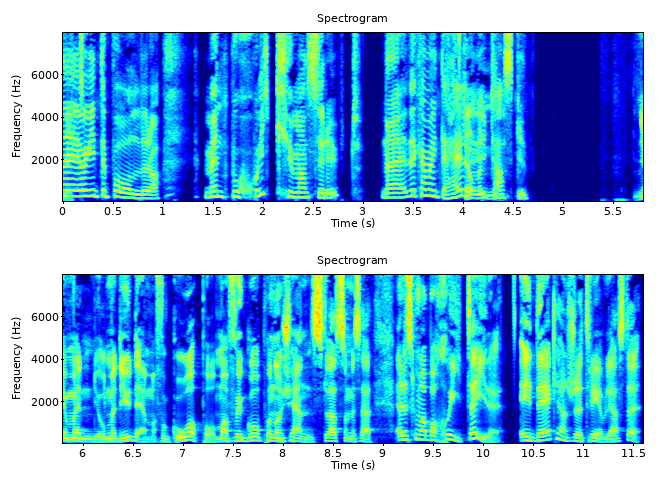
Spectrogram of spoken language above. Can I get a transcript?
nej, inte på ålder då. Men på skick, hur man ser ut. Nej, det kan man inte heller. Ja, Det är men- taskigt. Jo men, jo men det är ju det man får gå på. Man får ju gå på någon känsla som är så här. eller ska man bara skita i det? Är det kanske det trevligaste?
